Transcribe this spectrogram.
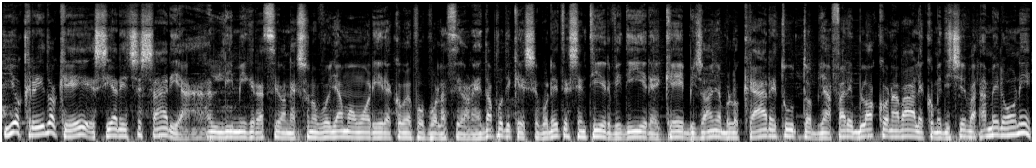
Io credo che sia necessaria l'immigrazione se non vogliamo morire come popolazione. Dopodiché, se volete sentirvi dire che bisogna bloccare tutto, bisogna fare blocco navale, come diceva la Meloni,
